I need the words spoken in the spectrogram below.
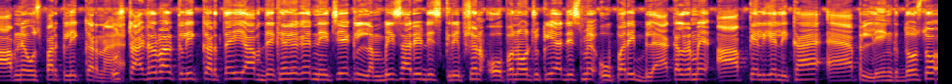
आपने उस पर क्लिक करना है। उस टाइटल पर क्लिक करते ही आप देखेंगे कि नीचे एक लंबी सारी डिस्क्रिप्शन ओपन हो चुकी है, जिसमें ऊपर ही ब्लैक कलर में आपके लिए लिखा है ऐप लिंक दोस्तों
